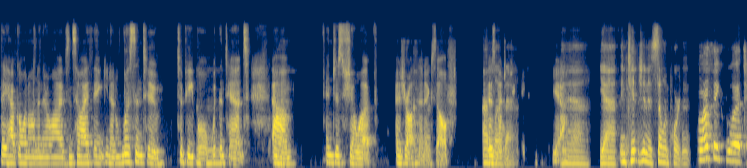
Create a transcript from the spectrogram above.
they have going on in their lives. And so I think, you know, to listen to to people mm-hmm. with intent um, and just show up as your authentic self. I as love that. Yeah. Yeah. Yeah. Intention is so important. Well, I think what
